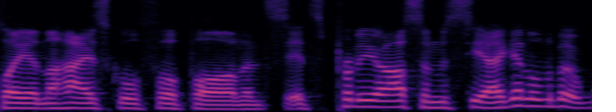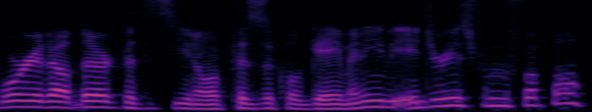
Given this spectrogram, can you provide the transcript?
playing the high school football, and it's it's pretty awesome to see. I get a little bit worried out there because it's you know a physical game. Any injuries from the football?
